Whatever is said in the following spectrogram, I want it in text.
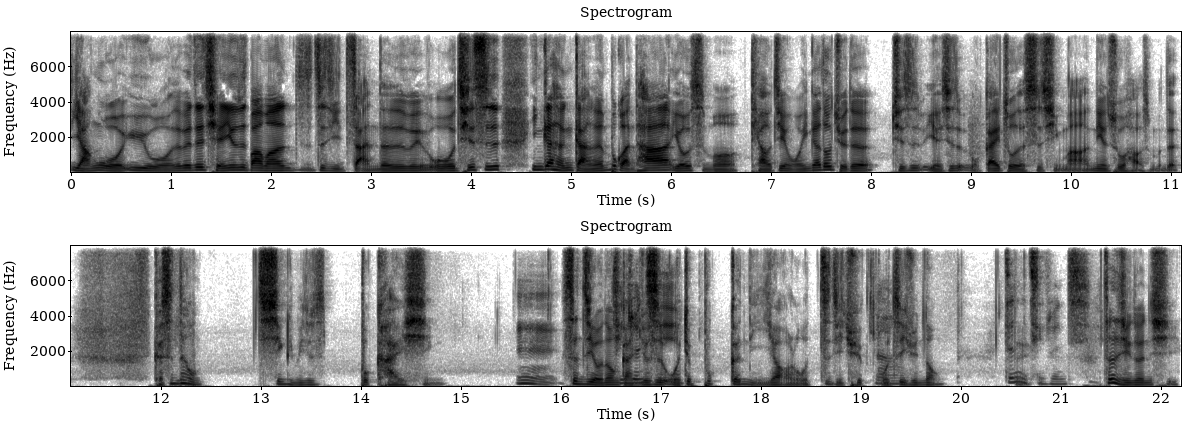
养我育我，对不对？这钱又是爸妈自己攒的，对不对？我其实应该很感恩，不管她有什么条件，我应该都觉得其实也是我该做的事情嘛，念书好什么的。可是那种心里面就是不开心，嗯，甚至有那种感觉，就是我就不跟你要了，我自己去，我自己去弄。真的青春期，真的青春期，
